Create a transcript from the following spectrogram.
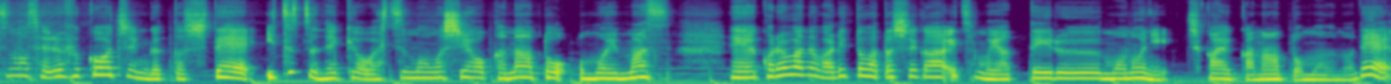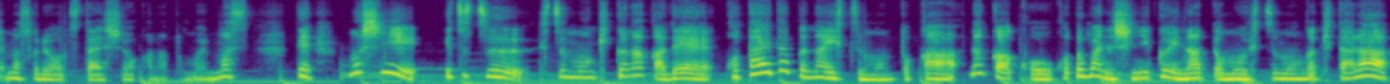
末のセルフコーチングとして5つね、今日は質問をしようかなと思います。えーこれはね、割と私がいつもやっているものに近いかなと思うので、まあそれをお伝えしようかなと思います。で、もし5つ質問を聞く中で答えたくない質問とか、なんかこう言葉にしにくいなって思う質問が来たら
